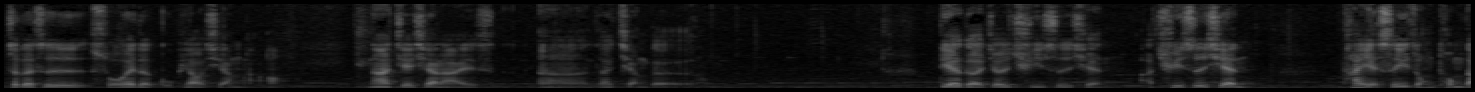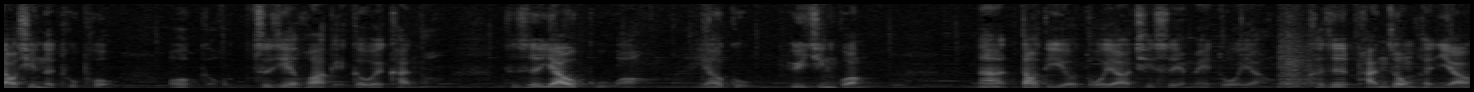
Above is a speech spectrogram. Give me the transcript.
这个是所谓的股票箱了啊。那接下来呃，在讲的第二个就是趋势线啊，趋势线它也是一种通道性的突破。我直接画给各位看哦，这是腰股哦，腰股。玉金光，那到底有多妖？其实也没多妖，可是盘中很妖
